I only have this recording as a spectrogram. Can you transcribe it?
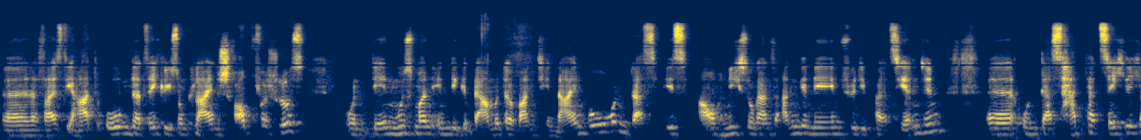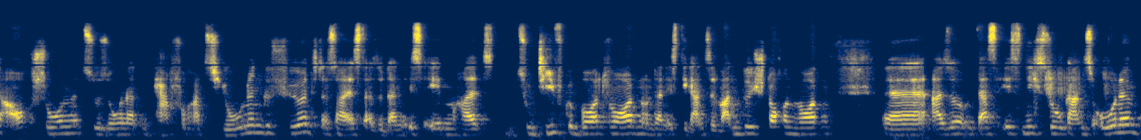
Äh, das heißt, die hat oben tatsächlich so einen kleinen Schraubverschluss und den muss man in die Gebärmutterwand hineinbohren. Das ist auch nicht so ganz angenehm für die Patientin. Äh, und das hat tatsächlich auch schon zu sogenannten Perforationen geführt. Das heißt also, dann ist eben halt zu tief gebohrt worden und dann ist die ganze Wand durchstochen worden. Äh, also das ist nicht so ganz ohne.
